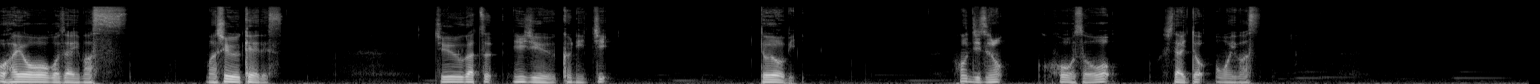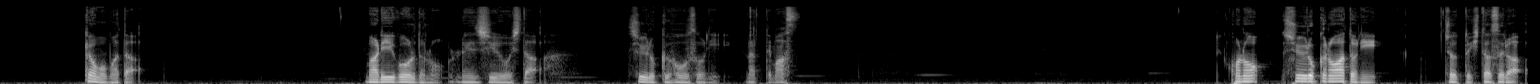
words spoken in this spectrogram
おはようございます。マシューケイです。10月29日土曜日、本日の放送をしたいと思います。今日もまた、マリーゴールドの練習をした収録放送になってます。この収録の後に、ちょっとひたすら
